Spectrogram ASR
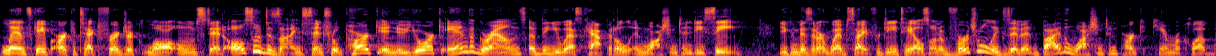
Landscape architect Frederick Law Olmsted also designed Central Park in New York and the grounds of the U.S. Capitol in Washington, D.C. You can visit our website for details on a virtual exhibit by the Washington Park Camera Club.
